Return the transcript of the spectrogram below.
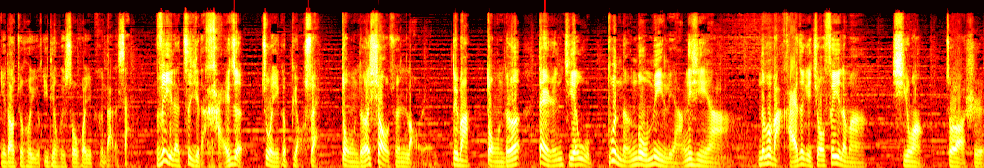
你到最后一定会收获一个更大的善。为了自己的孩子做一个表率，懂得孝顺老人。对吧？懂得待人接物，不能够昧良心啊，那不把孩子给教废了吗？希望周老师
